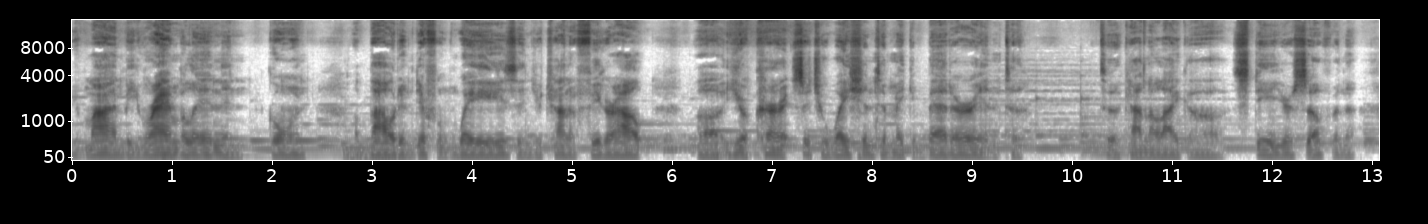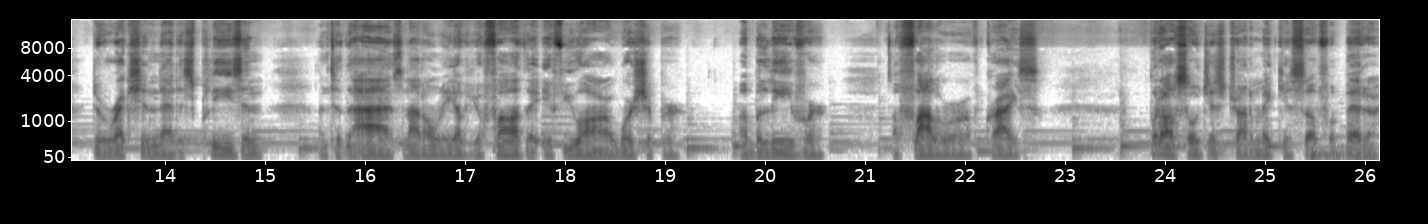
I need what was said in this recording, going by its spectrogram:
your mind be rambling and going about in different ways, and you're trying to figure out uh, your current situation to make it better and to to kind of like uh, steer yourself in a direction that is pleasing unto the eyes not only of your Father, if you are a worshiper, a believer, a follower of Christ, but also just try to make yourself a better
